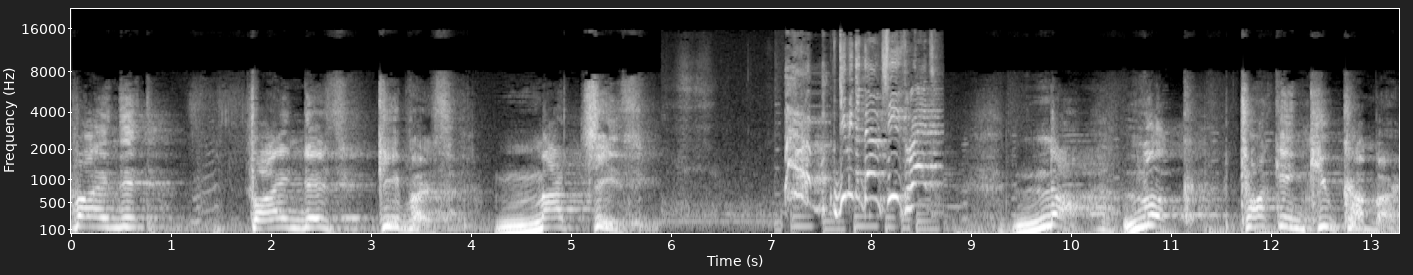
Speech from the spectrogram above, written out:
find it. Finders keepers. My Talking cucumber.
